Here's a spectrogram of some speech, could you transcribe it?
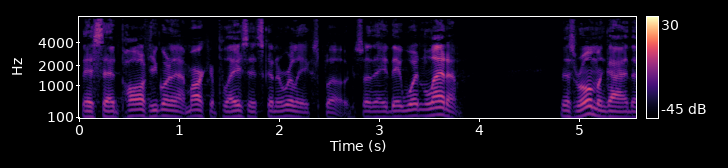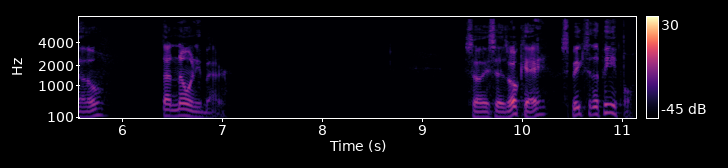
They said, Paul, if you go to that marketplace, it's going to really explode. So they, they wouldn't let him. This Roman guy, though, doesn't know any better. So he says, okay, speak to the people.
